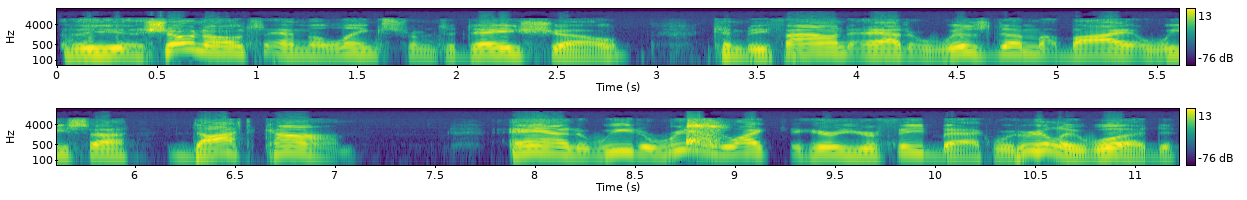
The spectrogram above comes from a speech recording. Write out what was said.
The show notes and the links from today's show can be found at wisdombywisa.com. And we'd really like to hear your feedback. We really would.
